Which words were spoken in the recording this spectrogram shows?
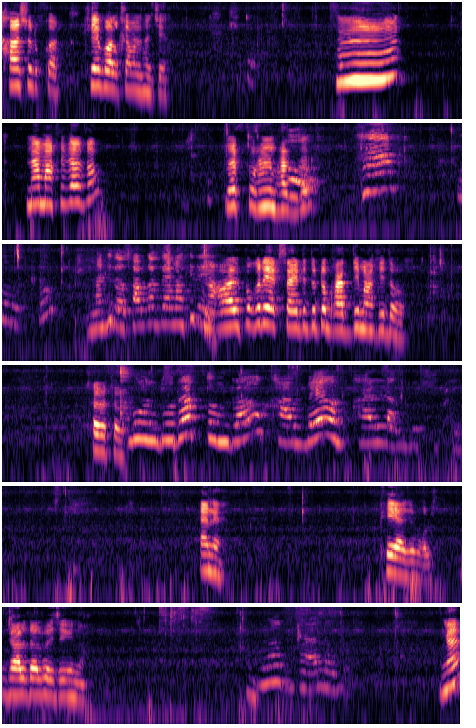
খাওয়া শুরু কর। খেয়ে বল কেমন হয়েছে। হুম না মাখি দাও তো। একটুখানি ভাত দে। মাখি দাও সব কাছে মাখি দে। অল্প করে এক সাইডে দুটো ভাত দিয়ে মাখি দাও। ছাড়ো ছাড়ো বন্ধুরা তোমরাও খাবে আর ভালো লাগবে খেতে। হ্যাঁ। খেয়ে আগে বল ঝাল ডাল হয়েছে কি না হ্যাঁ?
